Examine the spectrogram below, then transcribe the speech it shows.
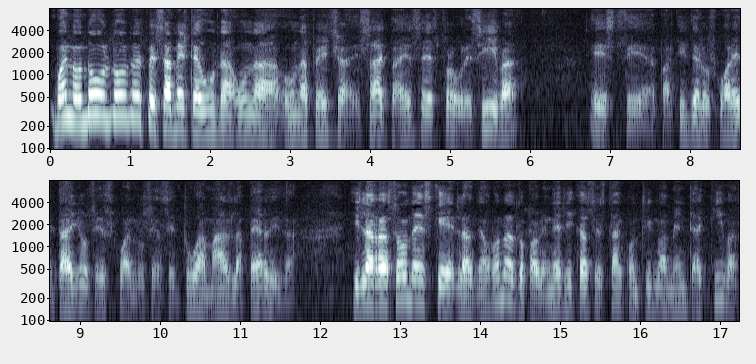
Bueno, no, no, es precisamente una, una, una fecha exacta, es, es progresiva. Este, a partir de los 40 años es cuando se acentúa más la pérdida. Y la razón es que las neuronas dopaminérgicas están continuamente activas.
